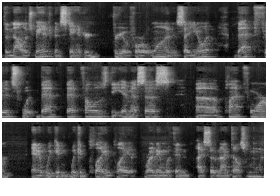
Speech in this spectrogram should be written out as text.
the knowledge management standard 30401 and say, you know what, that fits what that that follows the MSS uh, platform and we can we can plug and play it right in within ISO 9001.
